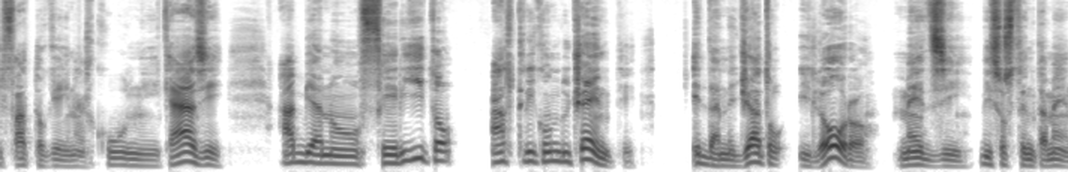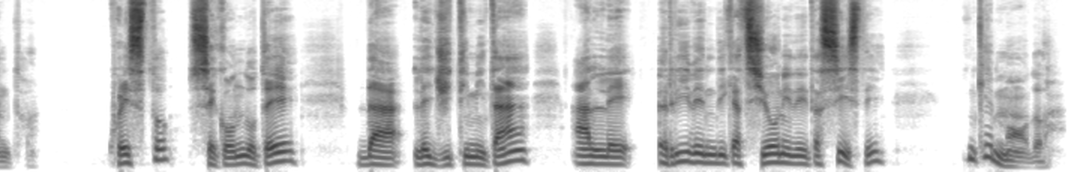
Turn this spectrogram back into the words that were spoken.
Il fatto che in alcuni casi abbiano ferito altri conducenti e danneggiato i loro mezzi di sostentamento. Questo, secondo te, dà legittimità alle rivendicazioni dei tassisti? In che modo?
